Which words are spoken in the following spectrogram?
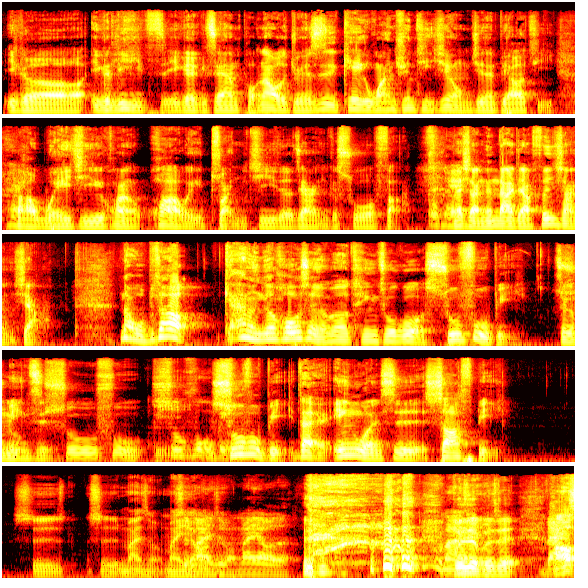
一个一个例子，一个 example，那我觉得是可以完全体现我们今天的标题，把危机换化为转机的这样一个说法。那想跟大家分享一下。那我不知道 Gavin 跟 Hosen 有没有听说过苏富比？这个名字，苏富比，苏富比，苏富比，对，英文是 Sotheby，是是卖什么？卖药？卖什么？卖药的？不 是不是，好，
